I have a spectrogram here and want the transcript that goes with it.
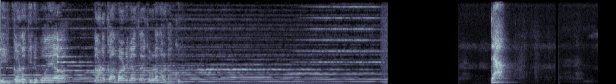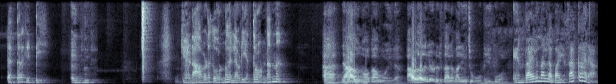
ഈ കണക്കിന് പോയാ നടക്കാൻ പാടില്ലാത്തതൊക്കെ ഇവിടെ നടക്കും. എത്ര കെട്ടി? എന്ത്? എടാ അവിടെ സ്വർണം അവിടെ എത്ര ഉണ്ടെന്ന്. ആ ഞാൻ അത് നോക്കാൻ പോയില്ല. അവൾ അതിലൂടെ ഒരു തലമാരി വെച്ച് കൂട്ടിയേക്കുവാ. എന്തായാലും നല്ല പൈസക്കാരാ.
